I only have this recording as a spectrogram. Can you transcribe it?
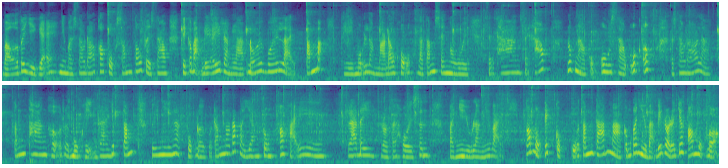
và ở với dì ghẻ nhưng mà sau đó có cuộc sống tốt về sau. Thì các bạn để ý rằng là đối với lại tắm á, thì mỗi lần mà đau khổ là tắm sẽ ngồi sẽ than sẽ khóc lúc nào cũng u sầu uất ức. Và sau đó là tắm than thở rồi buộc hiện ra giúp tắm. Tuy nhiên á, cuộc đời của tắm nó rất là gian trung nó phải ra đi rồi phải hồi sinh và nhiều lần như vậy. Có một cái cục của tấm cám mà cũng có nhiều bạn biết rồi đấy chứ. Có một đoạn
